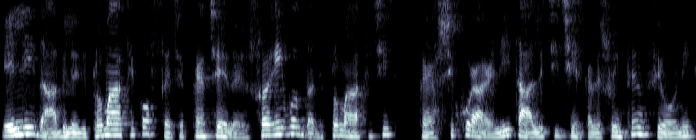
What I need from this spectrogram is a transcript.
Egli, da abile diplomatico, fece precedere il suo arrivo da diplomatici per assicurare gli italici circa le sue intenzioni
